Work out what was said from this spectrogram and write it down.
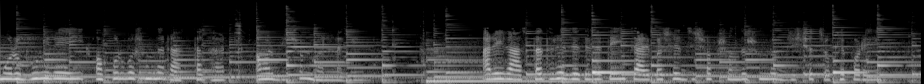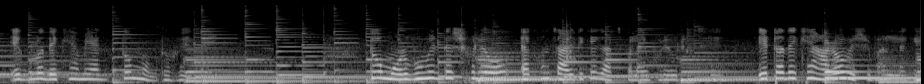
মরুভূমির এই অপূর্ব সুন্দর রাস্তাঘাট আমার ভীষণ ভালো লাগে। আর এই রাস্তা ধরে যেতে যেতেই চারপাশের যেসব সুন্দর সুন্দর দৃশ্য চোখে পড়ে, এগুলো দেখে আমি একদম মুগ্ধ হয়ে যাই। তো মরুভূমির দেশ হলেও এখন চারিদিকে গাছপালায় ভরে উঠেছে। এটা দেখে আরও বেশি ভালো লাগে।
